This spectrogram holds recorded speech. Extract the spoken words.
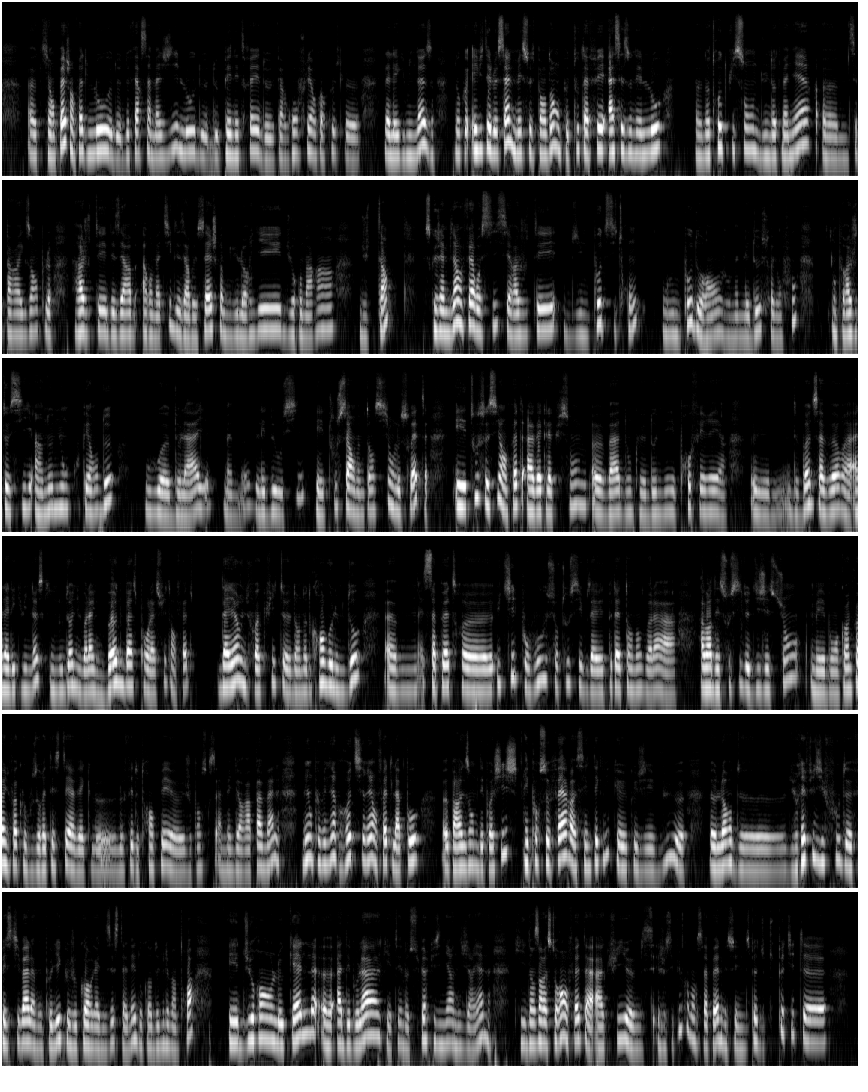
Euh, qui empêche en fait l'eau de, de, faire sa magie, l'eau de, de, pénétrer, de faire gonfler encore plus le, la légumineuse. Donc euh, éviter le sel, mais cependant on peut tout à fait assaisonner l'eau, euh, notre eau de cuisson d'une autre manière. C'est par exemple rajouter des herbes aromatiques, des herbes sèches comme du laurier, du romarin, du thym. Ce que j'aime bien faire aussi, c'est rajouter une peau de citron ou une peau d'orange, ou même les deux, soyons fous, on peut rajouter aussi un oignon coupé en deux ou euh, de l'ail, même euh, les deux aussi, et tout ça en même temps si on le souhaite. Et tout ceci en fait avec la cuisson euh, va donc donner, proférer de bonnes saveurs à la légumineuse qui nous donne voilà une bonne base pour la suite en fait. D'ailleurs, une fois cuite dans notre grand volume d'eau, ça peut être utile pour vous, surtout si vous avez peut-être tendance voilà à, avoir des soucis de digestion. Mais bon, encore une fois, une fois que vous aurez testé avec le, le fait de tremper, euh, je pense que ça améliorera pas mal. Mais on peut venir retirer en fait la peau. Euh, par exemple des pois chiches et pour ce faire c'est une technique que, j'ai vue euh, lors de, du Refugee Food Festival à Montpellier que je co-organisais cette année donc en 2023 et durant lequel euh, Adebola, qui était notre super cuisinière nigériane, qui dans un restaurant en fait a, cuit, euh, je sais plus comment ça s'appelle, mais c'est une espèce de toute petite euh,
